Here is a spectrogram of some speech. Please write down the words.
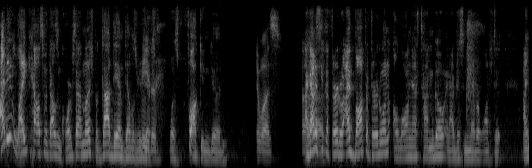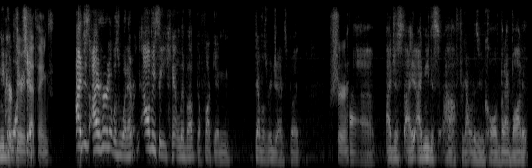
I didn't like House of a Thousand Corpses that much, but goddamn Devil's Rejects was fucking good. It was. I gotta Uh, see the third one. I bought the third one a long ass time ago, and I've just never watched it. I need I to watch very it. bad things. I just I heard it was whatever. Obviously, you can't live up to fucking Devil's Rejects, but Sure. uh, I just I I need to. Oh, I forgot what it's even called, but I bought it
